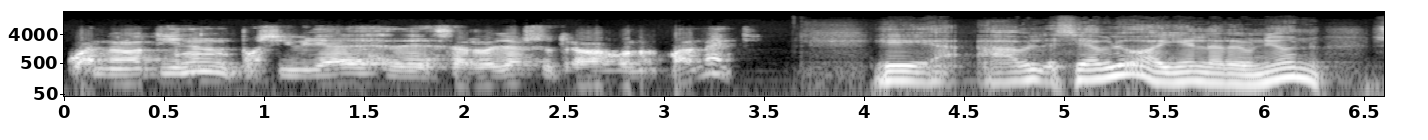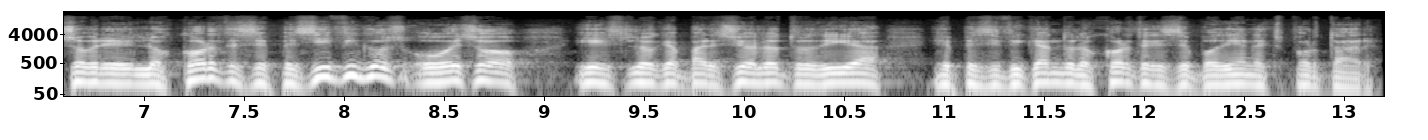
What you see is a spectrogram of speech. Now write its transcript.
cuando no tienen posibilidades de desarrollar su trabajo normalmente. Eh, ¿Se habló ahí en la reunión sobre los cortes específicos o eso es lo que apareció el otro día especificando los cortes que se podían exportar?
